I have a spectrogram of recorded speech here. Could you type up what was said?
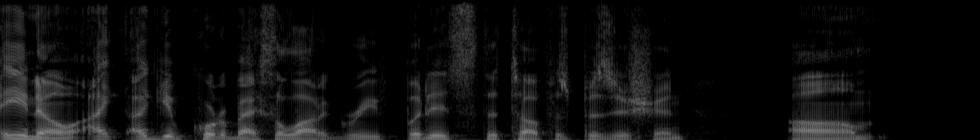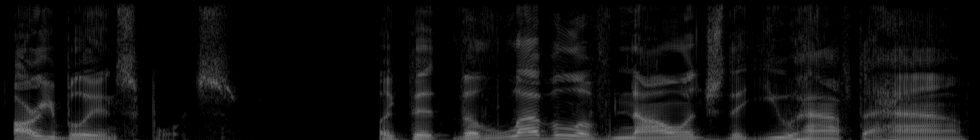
you know, I, I give quarterbacks a lot of grief, but it's the toughest position, um, arguably in sports. Like the the level of knowledge that you have to have,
